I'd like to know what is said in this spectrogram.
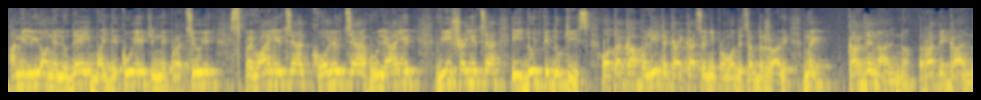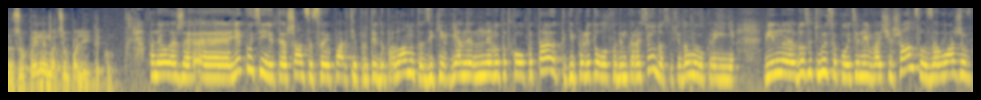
А мільйони людей байдикують, не працюють, спиваються, колються, гуляють, вішаються і йдуть під укіс. Отака політика, яка сьогодні проводиться в державі. Ми кардинально, радикально зупинимо цю політику. Пане Олеже, е, як ви оцінюєте шанси своєї партії пройти до парламенту? З яким я не, випадково питаю, такий політолог Вадим Карасьов, досить відомий в Україні. Він е, досить високо оцінив ваші шанси, зауважив,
